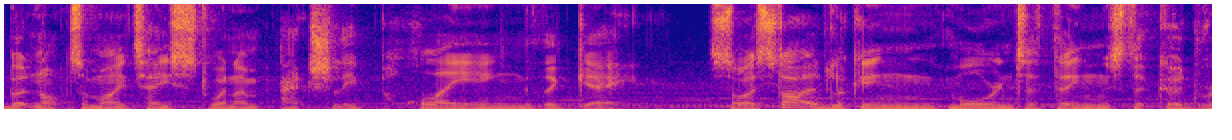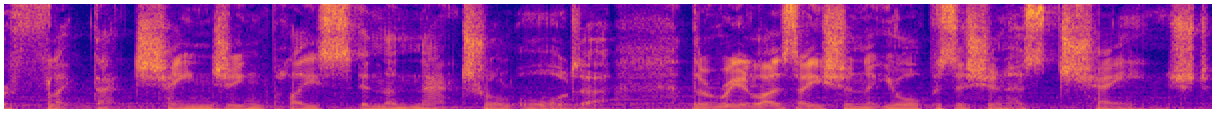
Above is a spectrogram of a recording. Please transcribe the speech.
but not to my taste when I'm actually playing the game. So I started looking more into things that could reflect that changing place in the natural order, the realization that your position has changed.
